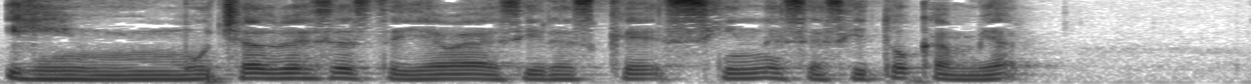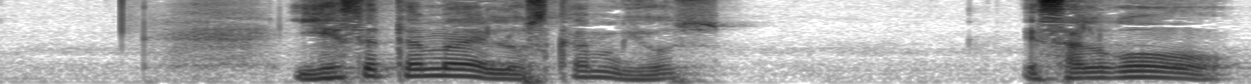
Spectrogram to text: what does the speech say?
y muchas veces te lleva a decir es que sí necesito cambiar. Y ese tema de los cambios es algo,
